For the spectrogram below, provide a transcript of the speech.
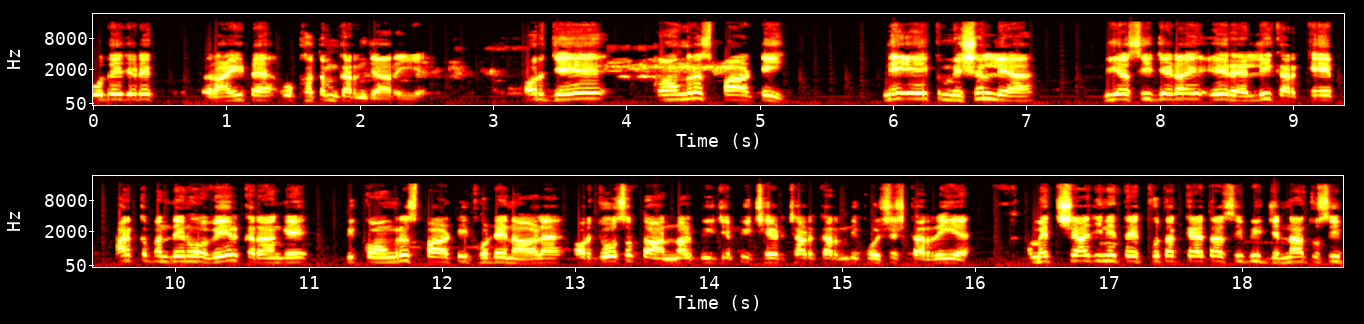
ਉਹਦੇ ਜਿਹੜੇ ਰਾਈਟ ਹੈ, ਉਹ ਖਤਮ ਕਰਨ ਜਾ ਰਹੀ ਹੈ। ਔਰ ਜੇ ਕਾਂਗਰਸ ਪਾਰਟੀ ਨੇ ਇਹ ਇੱਕ ਮਿਸ਼ਨ ਲਿਆ ਵੀ ਅਸੀਂ ਜਿਹੜਾ ਇਹ ਰੈਲੀ ਕਰਕੇ ਹਰ ਇੱਕ ਬੰਦੇ ਨੂੰ ਅਵੇਅਰ ਕਰਾਂਗੇ ਵੀ ਕਾਂਗਰਸ ਪਾਰਟੀ ਤੁਹਾਡੇ ਨਾਲ ਹੈ ਔਰ ਜੋ ਸੰਵਿਧਾਨ ਨਾਲ ਬੀਜੇਪੀ ਛੇੜਛਾੜ ਕਰਨ ਦੀ ਕੋਸ਼ਿਸ਼ ਕਰ ਰਹੀ ਹੈ। ਅਮਿਤ ਸ਼ਾਹ ਜੀ ਨੇ ਤਾਂ ਇੱਥੋਂ ਤੱਕ ਕਹਿਤਾ ਸੀ ਵੀ ਜਿੰਨਾ ਤੁਸੀਂ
